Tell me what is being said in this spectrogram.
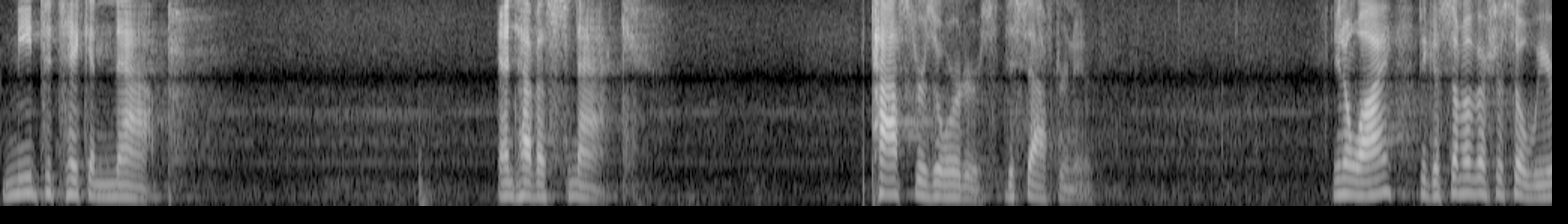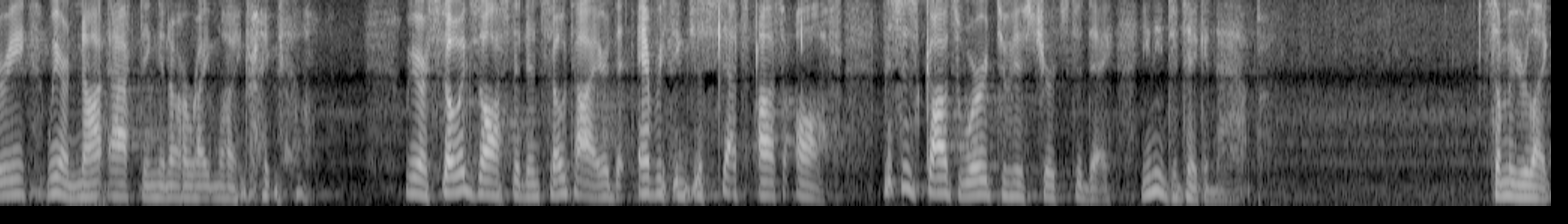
need to take a nap and have a snack. Pastor's orders this afternoon. You know why? Because some of us are so weary, we are not acting in our right mind right now. We are so exhausted and so tired that everything just sets us off. This is God's word to his church today. You need to take a nap. Some of you are like,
